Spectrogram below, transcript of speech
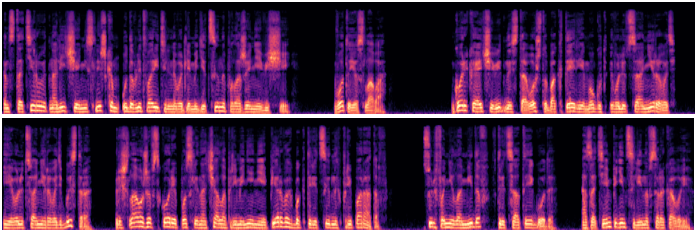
констатирует наличие не слишком удовлетворительного для медицины положения вещей. Вот ее слова. Горькая очевидность того, что бактерии могут эволюционировать и эволюционировать быстро, пришла уже вскоре после начала применения первых бактерицидных препаратов – сульфаниламидов в 30-е годы, а затем пенициллина в 40-е.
